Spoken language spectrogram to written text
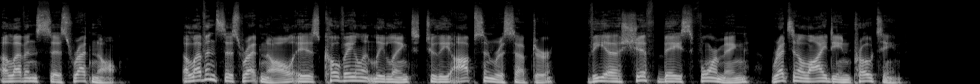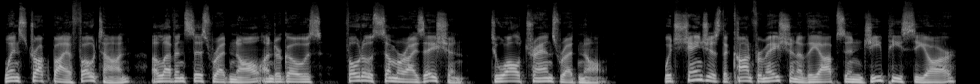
11 cis retinal. 11 cis retinal is covalently linked to the opsin receptor via Schiff base forming retinylidene protein. When struck by a photon, 11 cis retinal undergoes photoisomerization, to all transretinal, which changes the conformation of the opsin GPCR,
